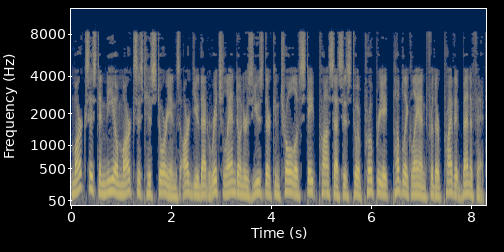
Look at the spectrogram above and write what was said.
Marxist and neo-Marxist historians argue that rich landowners used their control of state processes to appropriate public land for their private benefit.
